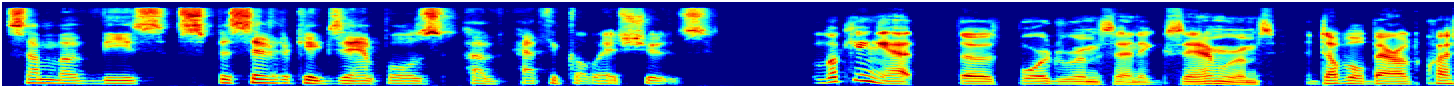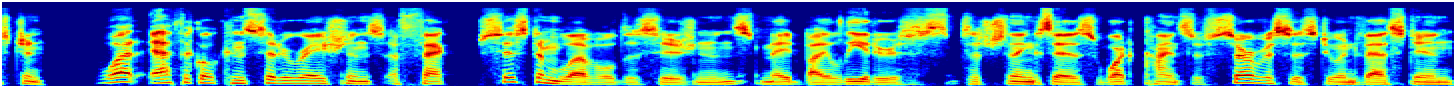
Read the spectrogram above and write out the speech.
some of these specific examples of ethical issues. Looking at those boardrooms and exam rooms, a double barreled question What ethical considerations affect system level decisions made by leaders, such things as what kinds of services to invest in?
